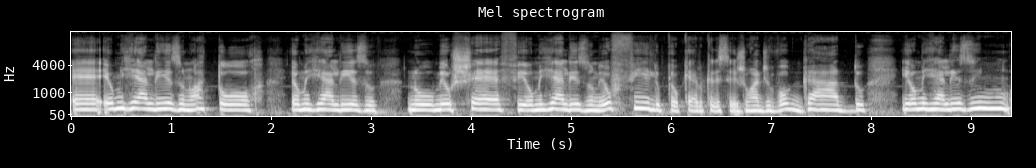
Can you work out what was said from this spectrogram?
é, eu me realizo no ator, eu me realizo no meu chefe, eu me realizo no meu filho, porque eu quero que ele seja um advogado, e eu me realizo em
